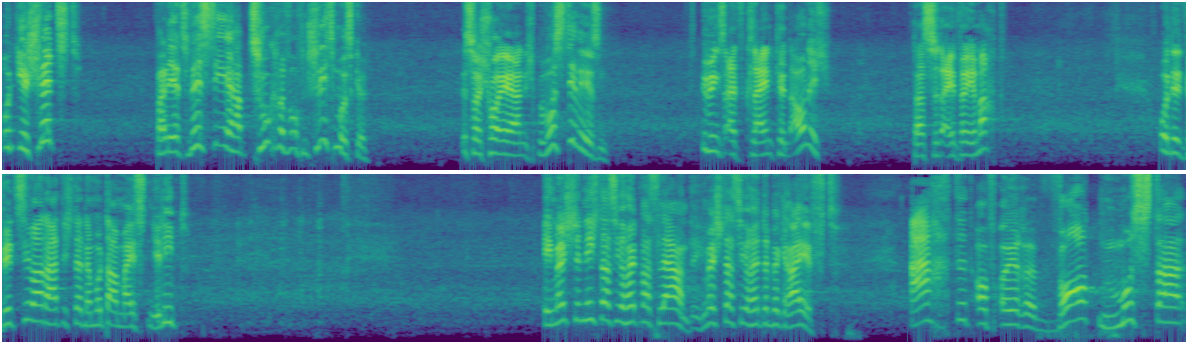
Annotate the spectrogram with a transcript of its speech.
Und ihr schwitzt. Weil jetzt wisst ihr, ihr habt Zugriff auf den Schließmuskel. Ist euch vorher ja nicht bewusst gewesen. Übrigens als Kleinkind auch nicht. Das hast einfach gemacht. Und das Witzige war, da hatte ich deine Mutter am meisten geliebt. Ich möchte nicht, dass ihr heute was lernt. Ich möchte, dass ihr heute begreift. Achtet auf eure Wortmuster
